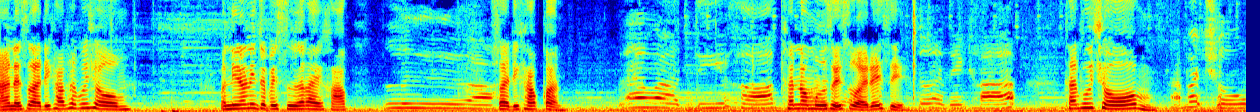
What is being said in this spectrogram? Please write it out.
อ่าไหนสวัสดีครับท่านผู้ชม วันนี้น้องนินจะไปซื้ออะไรครับ เรือสวัสดีครับก่อน สวัสดีครับท่านเอามือสวยๆได้วยสิ สวัสดีครับท่านผู้ชม ท่านผู้ชม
